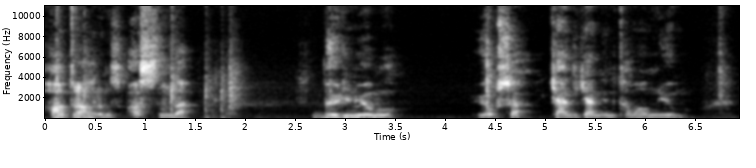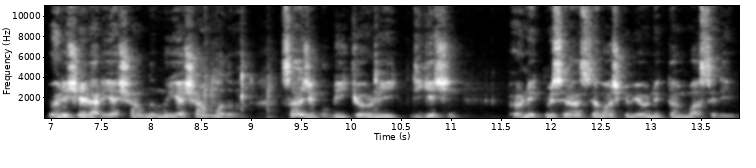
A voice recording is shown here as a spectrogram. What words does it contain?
hatıralarımız aslında bölünüyor mu yoksa kendi kendini tamamlıyor mu? Böyle şeyler yaşandı mı yaşanmadı mı? Sadece bu bir iki örneği geçin. Örnek mesela size başka bir örnekten bahsedeyim.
